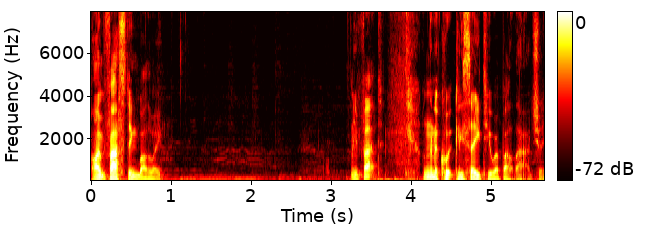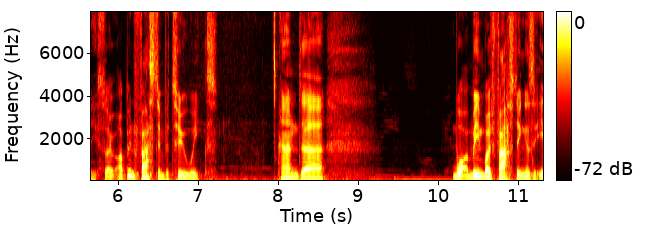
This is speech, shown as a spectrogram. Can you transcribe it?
I'm fasting, by the way. In fact, I'm going to quickly say to you about that. Actually, so I've been fasting for two weeks, and uh, what I mean by fasting is it,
